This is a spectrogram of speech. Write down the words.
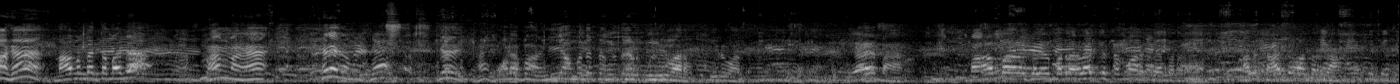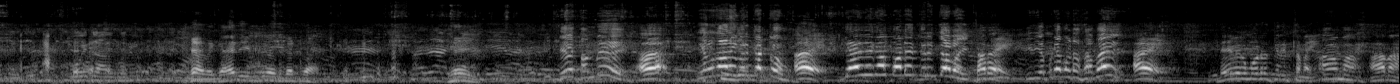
மகன். மாமன் பெத்த மகன்? ஆமாங்க சரி ஏய் போடப்பா நீ அம்மா தான் பெத்த இரு வாரம் இரு வாரம் ஏமா மாமாவை கல்யாணம் பண்றாங்களா சித்தம்மா கல்யாணம் பண்றாங்களா அதை காசு வாங்குறா ஏய் தம்பி இருந்தாலும் இருக்கட்டும் ஏய் தேவிகா பாட திருச்சபை சபை இது எப்படிப்பட்ட சபை ஏய் தெய்வீக மூன்று திருச்சபை ஆமா ஆமா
